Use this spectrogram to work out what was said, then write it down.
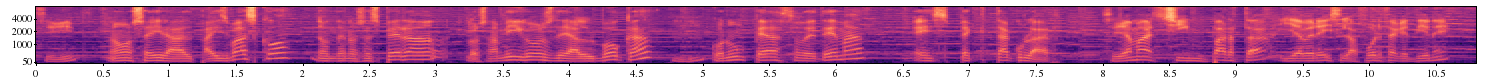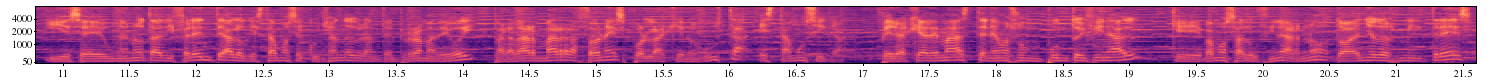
Sí. Vamos a ir al País Vasco, donde nos esperan los amigos de Alboca, con un pedazo de tema espectacular. Se llama Chimparta y ya veréis la fuerza que tiene y es eh, una nota diferente a lo que estamos escuchando durante el programa de hoy para dar más razones por las que nos gusta esta música. Pero es que además tenemos un punto y final que vamos a alucinar, ¿no? Do- Año 2003,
